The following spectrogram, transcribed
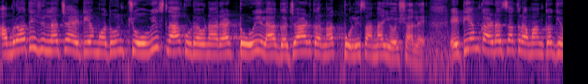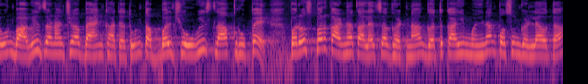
अमरावती जिल्ह्याच्या एटीएम मधून चोवीस लाख उडवणाऱ्या टोळीला गजाआड करण्यात पोलिसांना यश आलंय. एटीएम कार्डाचा क्रमांक घेऊन बावीस जणांच्या बँक खात्यातून तब्बल चोवीस लाख रुपये परस्पर काढण्यात आल्याच्या घटना गत काही महिन्यांपासून घडल्या होत्या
